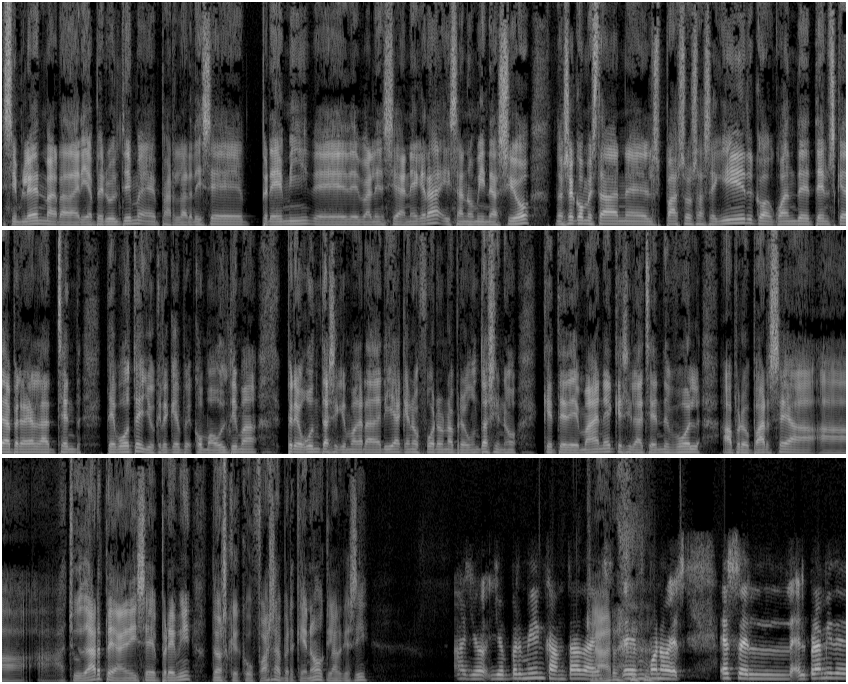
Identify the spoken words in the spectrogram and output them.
Simplement m'agradaria, per últim, eh, parlar d'aquest premi de, de València Negra i sa nominació. No sé com estan els passos a seguir, quant de temps queda per a la gent te vote. Jo crec que com a última pregunta sí que m'agradaria que no fos una pregunta, sinó que te demane que si la gent vol apropar-se a, a, a ajudar-te a aquest premi, doncs que, que ho faça, per què no? Clar que sí. Ah, jo, jo per mi encantada. Clar. És, eh, bueno, és, és el, el premi de...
